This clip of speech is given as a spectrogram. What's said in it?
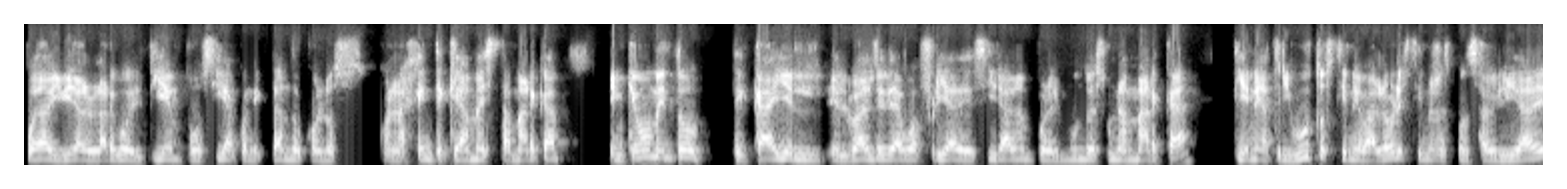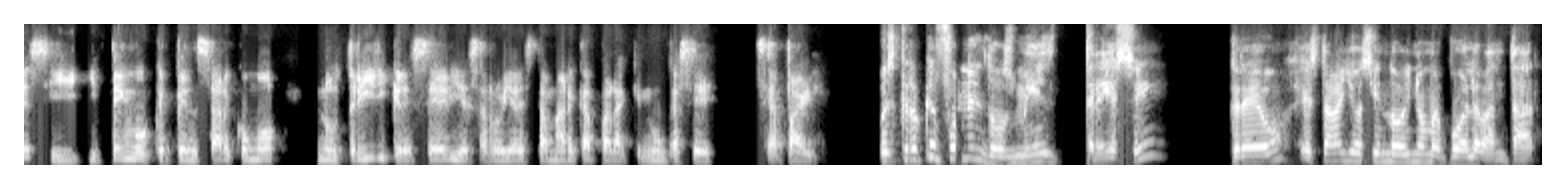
pueda vivir a lo largo del tiempo, siga conectando con, los, con la gente que ama esta marca? ¿En qué momento te cae el, el balde de agua fría de decir, Alan, por el mundo es una marca? Tiene atributos, tiene valores, tiene responsabilidades y, y tengo que pensar cómo nutrir y crecer y desarrollar esta marca para que nunca se, se apague? Pues creo que fue en el 2013, creo. Estaba yo haciendo Hoy No Me Puedo Levantar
